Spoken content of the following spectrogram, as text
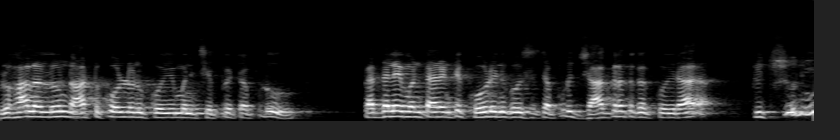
గృహాలలో నాటుకోళ్ళను కోయమని చెప్పేటప్పుడు పెద్దలు ఏమంటారంటే కోడిని కోసేటప్పుడు జాగ్రత్తగా కోయిరా పిచ్చుని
